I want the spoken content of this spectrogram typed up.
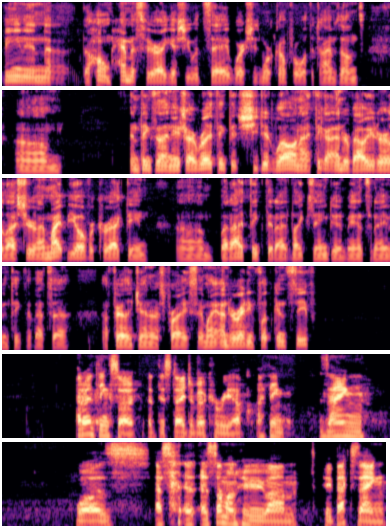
being in uh, the home hemisphere, I guess you would say, where she's more comfortable with the time zones. Um, and things of that nature. I really think that she did well, and I think I undervalued her last year. I might be overcorrecting, um, but I think that I'd like Zhang to advance, and I even think that that's a, a fairly generous price. Am I underrating Flipkens, Steve? I don't think so at this stage of her career. I think Zhang was as as someone who um, who backed Zhang.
